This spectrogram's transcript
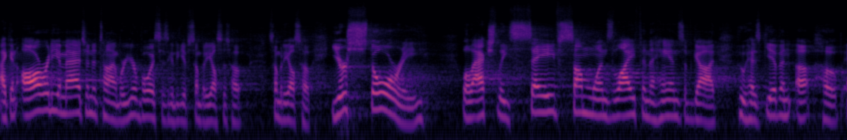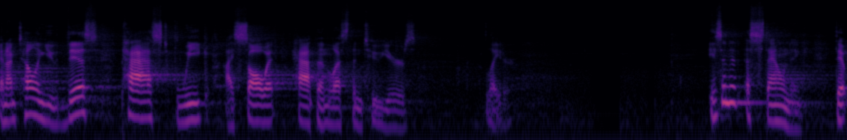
I can already imagine a time where your voice is going to give somebody else's hope, somebody else hope. Your story will actually save someone's life in the hands of God who has given up hope. And I'm telling you, this past week, I saw it happen less than two years later. Isn't it astounding that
